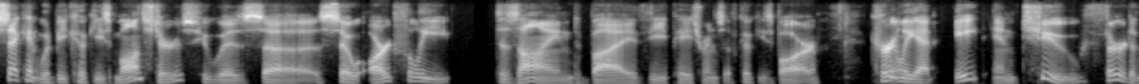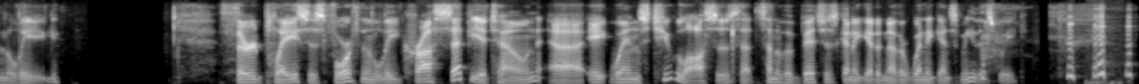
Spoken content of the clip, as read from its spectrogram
Second would be Cookies Monsters, who was uh, so artfully designed by the patrons of Cookies Bar, currently at 8 and two, third in the league. Third place is fourth in the league, Cross Sepiatone, uh, eight wins, two losses. That son of a bitch is going to get another win against me this week.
